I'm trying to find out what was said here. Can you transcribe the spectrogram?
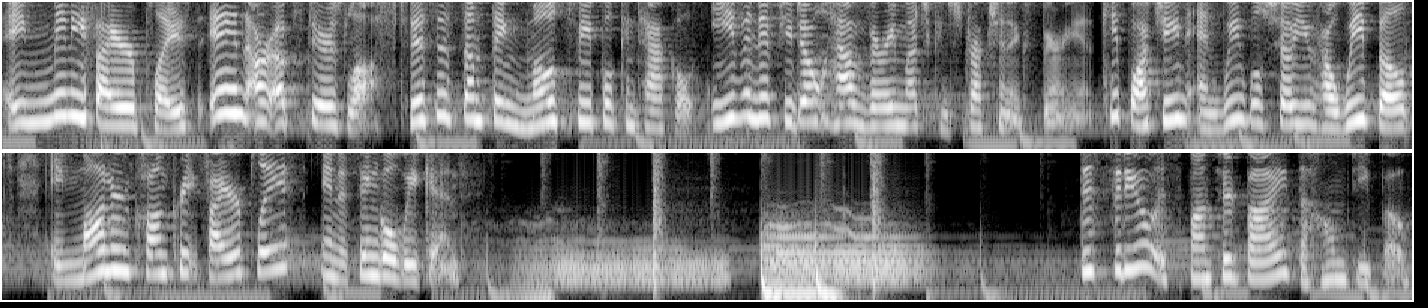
a mini fireplace in our upstairs loft. This is something most people can tackle, even if you don't have very much construction experience. Keep watching and we will show you how we built a modern concrete fireplace in a single weekend. This video is sponsored by the Home Depot.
